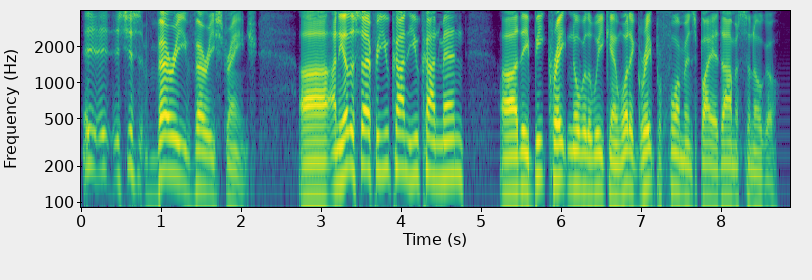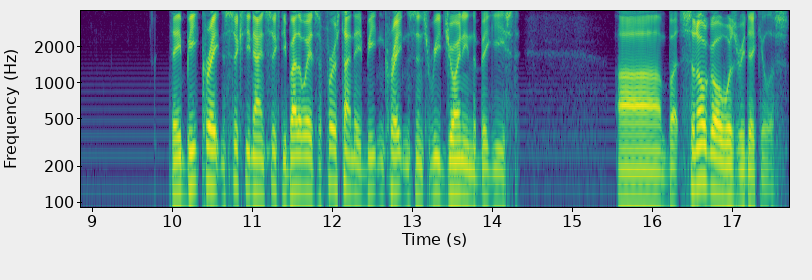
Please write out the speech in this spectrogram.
it, it's just very, very strange. Uh, on the other side for UConn, the UConn men, uh, they beat Creighton over the weekend. What a great performance by Adama Sanogo. They beat Creighton 69 60. By the way, it's the first time they'd beaten Creighton since rejoining the Big East. Uh, but Sanogo was ridiculous.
